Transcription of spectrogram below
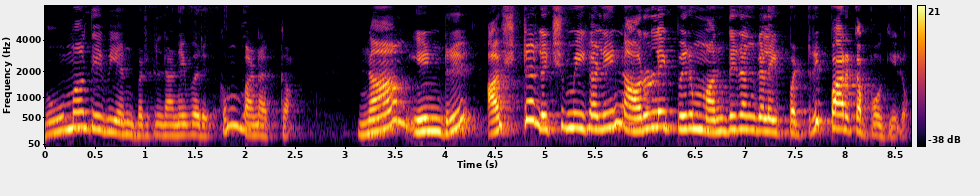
பூமாதேவி அன்பர்கள் அனைவருக்கும் வணக்கம். நாம் இன்று அஷ்டலட்சுமிகளின் அருளை பெறும் மந்திரங்களை பற்றி பார்க்கப் போகிறோம்.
